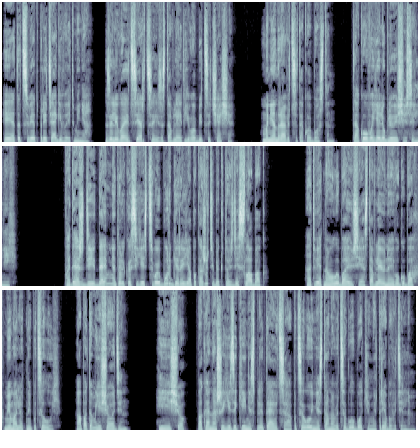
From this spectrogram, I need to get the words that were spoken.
И этот свет притягивает меня заливает сердце и заставляет его биться чаще. Мне нравится такой Бостон. Такого я люблю еще сильней. «Подожди, дай мне только съесть свой бургер, и я покажу тебе, кто здесь слабак». Ответно улыбаюсь и оставляю на его губах мимолетный поцелуй. А потом еще один. И еще, пока наши языки не сплетаются, а поцелуй не становится глубоким и требовательным.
